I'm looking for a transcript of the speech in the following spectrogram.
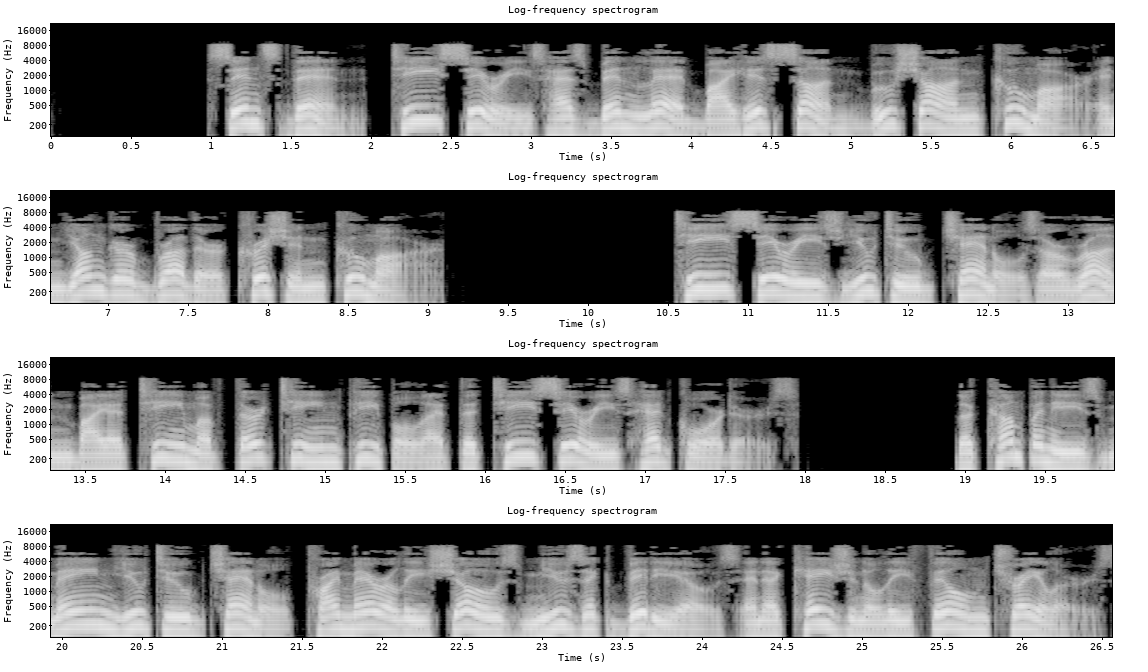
Since then, T-Series has been led by his son Bhushan Kumar and younger brother Krishan Kumar. T-Series YouTube channels are run by a team of 13 people at the T-Series headquarters. The company's main YouTube channel primarily shows music videos and occasionally film trailers.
